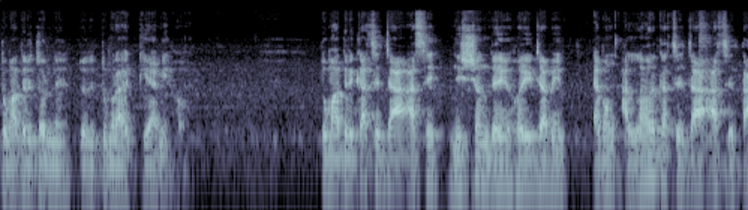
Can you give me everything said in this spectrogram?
তোমাদের জন্য যদি তোমরা জ্ঞানী হও। তোমাদের কাছে যা আছে নিঃসন্দেহে হয়ে যাবে এবং আল্লাহর কাছে যা আছে তা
